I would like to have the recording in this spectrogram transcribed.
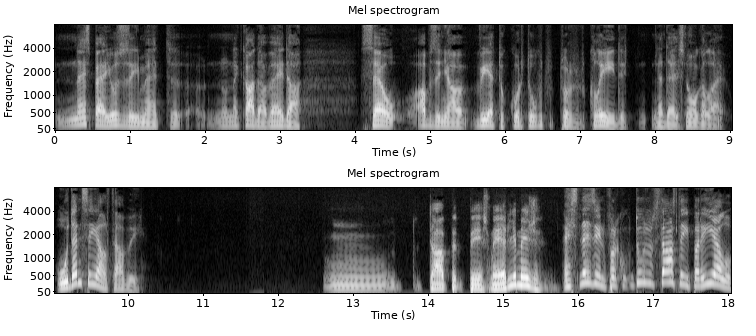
nespēju uzzīmēt nu, nekādā veidā sev apziņā vietu, kur tu tur klīdi nedēļas nogalē. Ūdens iela tā bija. Mm, tā pie smērļa meža. Es nezinu, par ko tu stāstīji par ielu,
